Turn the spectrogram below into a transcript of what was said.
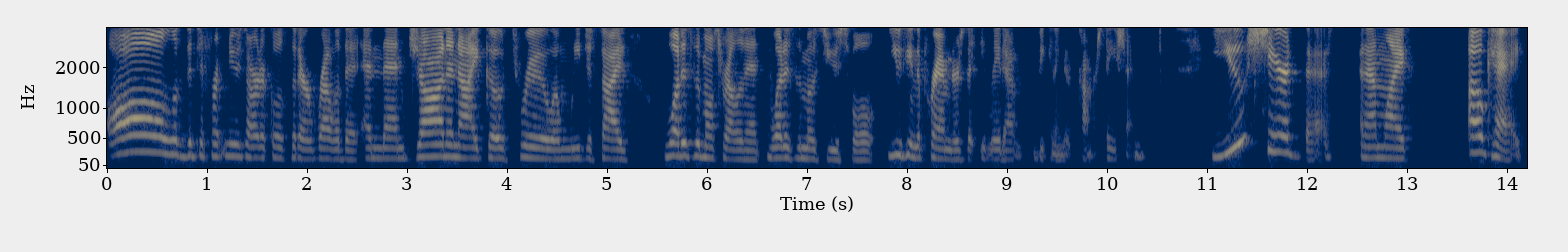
all of the different news articles that are relevant. And then John and I go through and we decide what is the most relevant, what is the most useful, using the parameters that you laid out at the beginning of this conversation. You shared this, and I'm like, okay,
